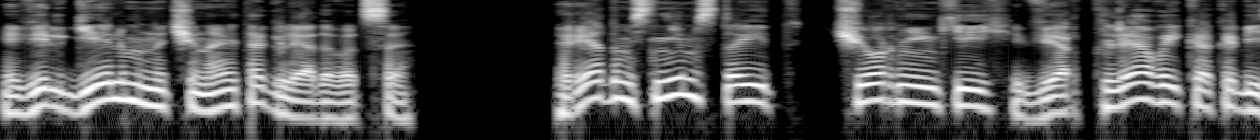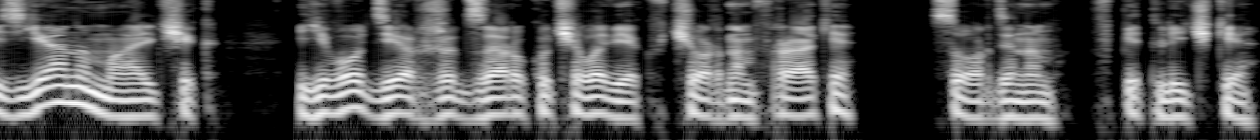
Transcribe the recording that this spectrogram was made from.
Вильгельм начинает оглядываться. Рядом с ним стоит черненький, вертлявый, как обезьяна, мальчик. Его держит за руку человек в черном фраке с орденом в петличке.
